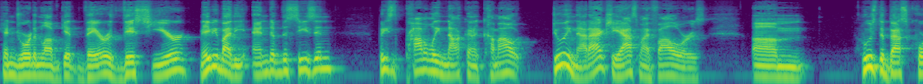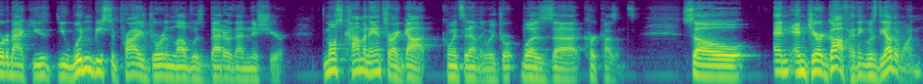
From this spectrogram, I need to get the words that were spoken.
Can Jordan Love get there this year? Maybe by the end of the season, but he's probably not going to come out doing that. I actually asked my followers, um, who's the best quarterback you you wouldn't be surprised Jordan Love was better than this year. The most common answer I got, coincidentally, was was uh, Kirk Cousins. So and and Jared Goff, I think was the other one.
